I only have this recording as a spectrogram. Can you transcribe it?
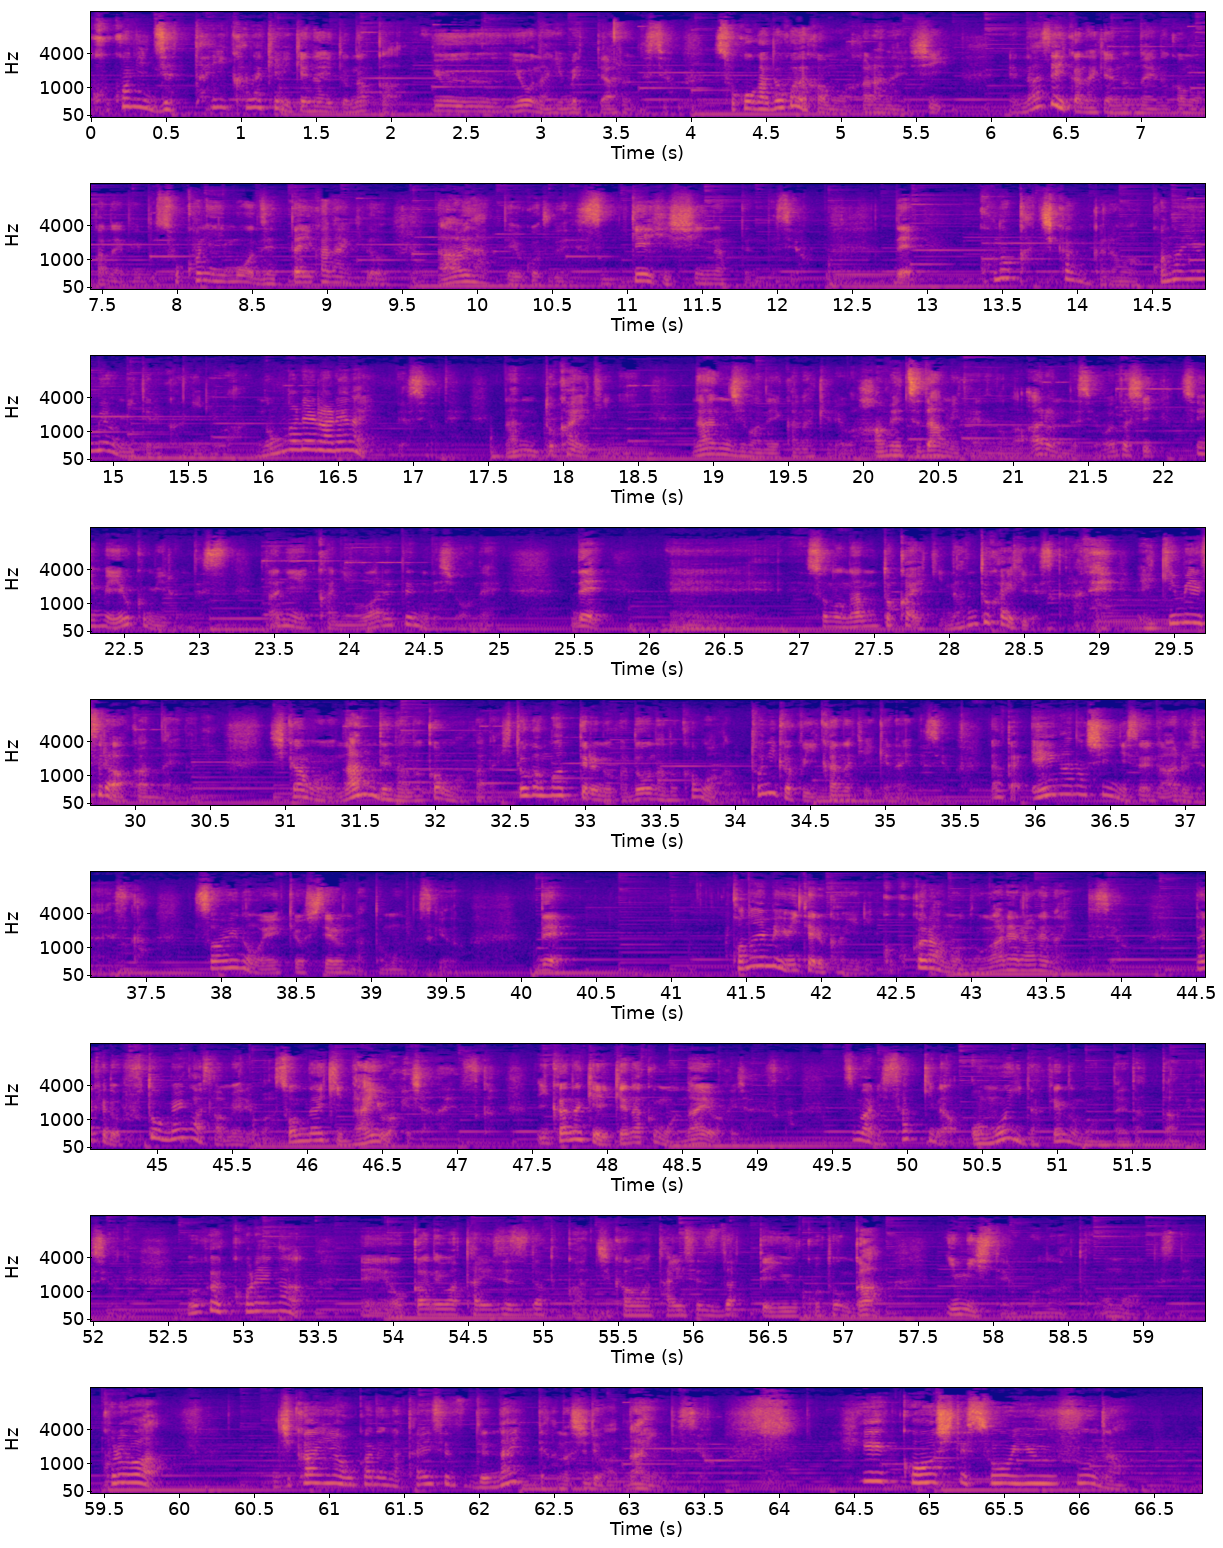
ここに絶対行かなきゃいけないとなんかいうような夢ってあるんですよ。そこがどこだかもわからないしなぜ行かなきゃなんないのかもわかんないんだけどそこにもう絶対行かないけどダメだっていうことですっげえ必死になってるんですよ。でこの価値観からはこの夢を見てる限りは逃れられないんですよね。なんとか駅に何時まで行かなければ破滅だみたいなのがあるんですよ。私そういう夢よく見るんです。何かに追われてんでしょうね。で、えー、そのなんとか駅なんとか駅ですからね。駅名すらわかんないのに。しかもなんでなのかもわかんない。人が待ってるのかどうなのかもわかんない。とにかく行かなきゃいけないんですよ。なんか映画のシーンにそういうのあるじゃないですか。そういうのも影響してるんだと思うんですけど。でこの夢見てる限りここからはもう逃れられないんですよ。だけどふと目が覚めればそんな駅ないわけじゃないですか。行かなきゃいけなくもないわけじゃないですか。つまりさっきの思いだけの問題だったわけですよね。僕はこれが、えー、お金は大切だとか時間は大切だっていうことが意味してるものだと思うんですね。これは時間やお金が大切でないって話ではないんですよ。並行してそういう風な、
